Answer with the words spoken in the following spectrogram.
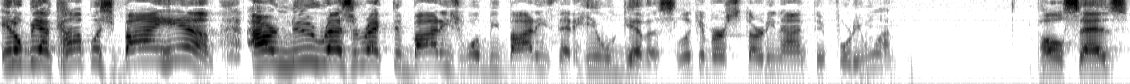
It'll be accomplished by Him. Our new resurrected bodies will be bodies that He will give us. Look at verse 39 through 41. Paul says,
